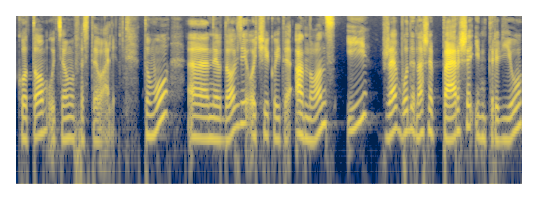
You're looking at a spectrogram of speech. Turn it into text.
котом у цьому фестивалі. Тому е, невдовзі очікуйте анонс і вже буде наше перше інтерв'ю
